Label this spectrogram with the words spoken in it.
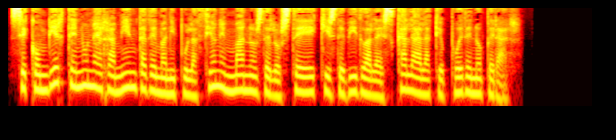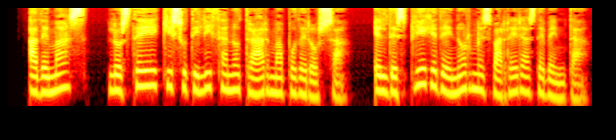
se convierte en una herramienta de manipulación en manos de los TX debido a la escala a la que pueden operar. Además, los TX utilizan otra arma poderosa, el despliegue de enormes barreras de venta.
